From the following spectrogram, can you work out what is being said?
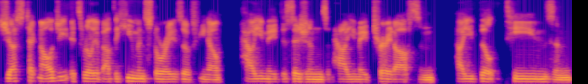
just technology. It's really about the human stories of, you know, how you made decisions and how you made trade-offs and how you built teams and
